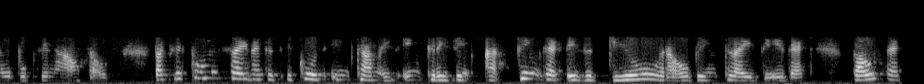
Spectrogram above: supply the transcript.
more books in households. But we can't say that it's because income is increasing. I think that there's a dual role being played there that both that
